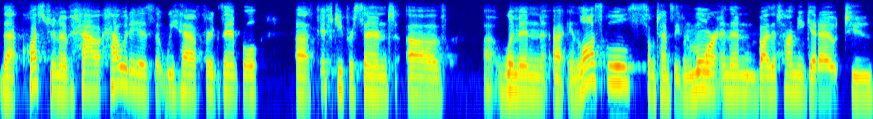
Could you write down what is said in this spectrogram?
that question of how, how it is that we have, for example, uh, 50% of uh, women uh, in law schools, sometimes even more. And then by the time you get out to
